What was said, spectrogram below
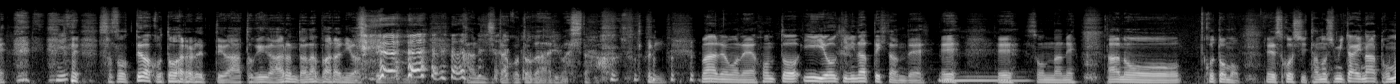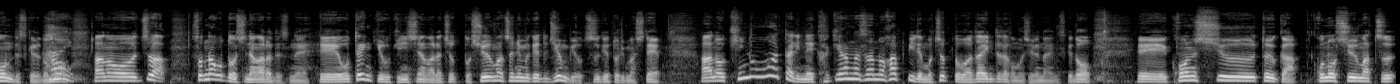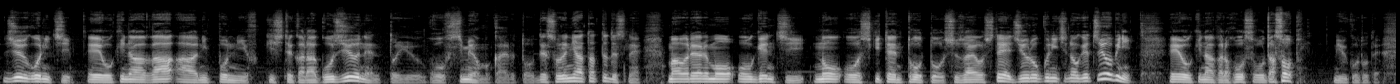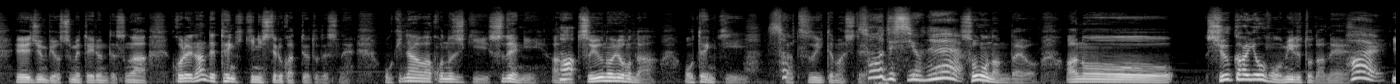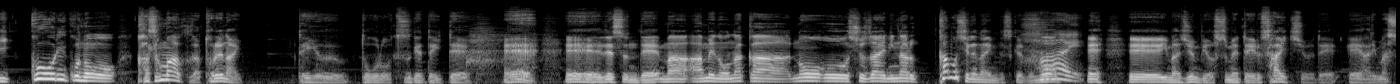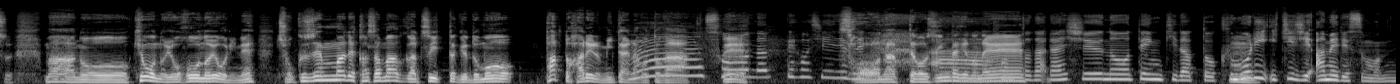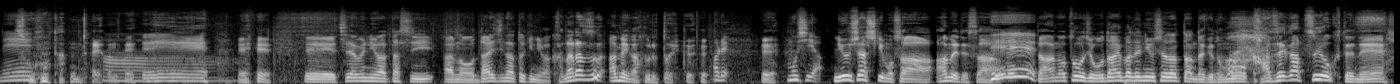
誘っては断られっていう、あ、トゲがあるんだな、バラにはっていう、ね、感じたことがありました。本当に。まあでもね、本当いい陽気になってきたんで、え、えそんなね、あのーことも、えー、少し楽しみたいなと思うんですけれども、はい、あの実はそんなことをしながらですね、えー、お天気を気にしながらちょっと週末に向けて準備を続けておりましてあの昨日あたりね柿花さんのハッピーでもちょっと話題に出たかもしれないんですけど、えー、今週というかこの週末15日、えー、沖縄があ日本に復帰してから50年というこう節目を迎えると。でそれにあたってですね、まあ、我々も現地の式典等々取材をして16日の月曜日に、えー、沖縄から放送を出そうということで、えー、準備を進めているんですが、これなんで天気気にしてるかというとですね、沖縄はこの時期すでにあの梅雨のようなお天気が続いてまして。そうですよね。そうなんだよ。あのー、週間予報を見るとだね、はい、一向にこの傘マークが取れない。っていうところを続けていて、えー、えー、ですんで、まあ、雨の中の取材になるかもしれないんですけれども、はい、ええー、今準備を進めている最中で、えー、あります。まあ、あのー、今日の予報のようにね、直前まで傘マークがついたけども、パッと晴れるみたいなことが、そうなってほしいですね。そうなってほしいんだけどね。本当だ。来週の天気だと、曇り一時雨ですもんね。うん、そうなんだよね。えー、えー、ちなみに私、あの、大事な時には必ず雨が降るという。あれ？えもしや？入社式もさ、雨でさ、えー、あの当時お台場で入社だったんだけども、風が強くてね、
